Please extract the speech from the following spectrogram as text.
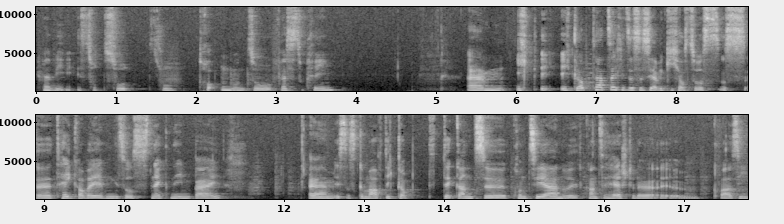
Ich meine, wie ist so, so, so trocken und so fest zu kriegen? Ähm, ich ich, ich glaube tatsächlich, das ist ja wirklich auch so das, äh, Takeaway, irgendwie so Snack nebenbei. Ähm, ist es gemacht. Ich glaube, der ganze Konzern oder der ganze Hersteller äh, quasi,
